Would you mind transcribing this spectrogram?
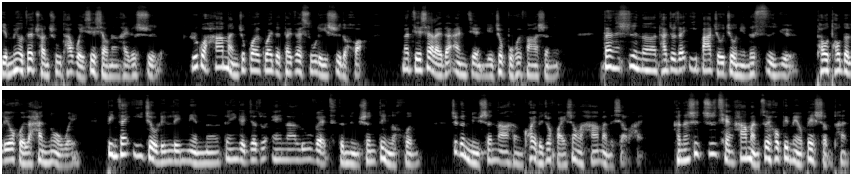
也没有再传出他猥亵小男孩的事了。如果哈满就乖乖的待在苏黎世的话，那接下来的案件也就不会发生了。但是呢，他就在一八九九年的四月，偷偷的溜回了汉诺威，并在一九零零年呢，跟一个叫做 Anna Louvet 的女生订了婚。这个女生呢，很快的就怀上了哈满的小孩。可能是之前哈满最后并没有被审判，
